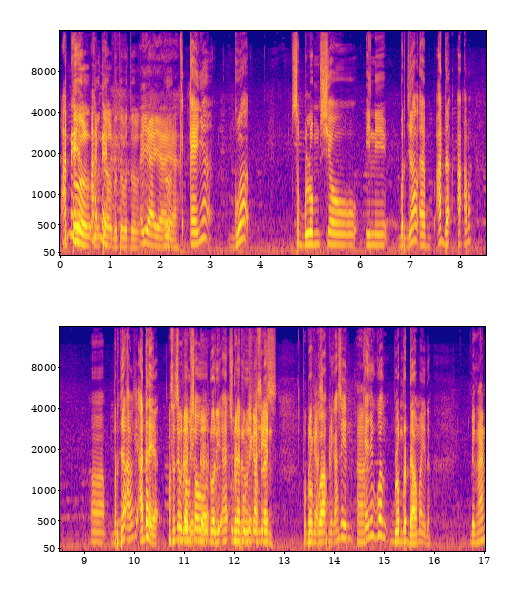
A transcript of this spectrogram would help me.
Aneh betul, ya? Aneh. betul, betul, betul. Iya iya iya. kayaknya gua sebelum show ini berjalan eh, ada a- apa? Eh, berjalan apa sih? Ada ya? Maksudnya sebelum udah di- show udah- dua, eh, udah sebelum dipublikasiin? 2019, Belum gua aplikasiin. Hah? Kayaknya gua belum berdamai dah. Dengan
